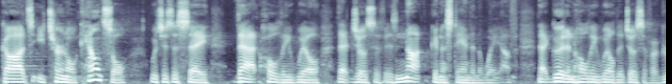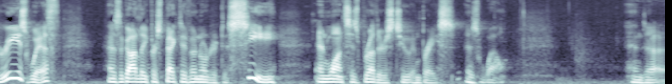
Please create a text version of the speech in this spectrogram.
God's eternal counsel, which is to say, that holy will that Joseph is not going to stand in the way of. That good and holy will that Joseph agrees with, has a godly perspective in order to see, and wants his brothers to embrace as well. And uh,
